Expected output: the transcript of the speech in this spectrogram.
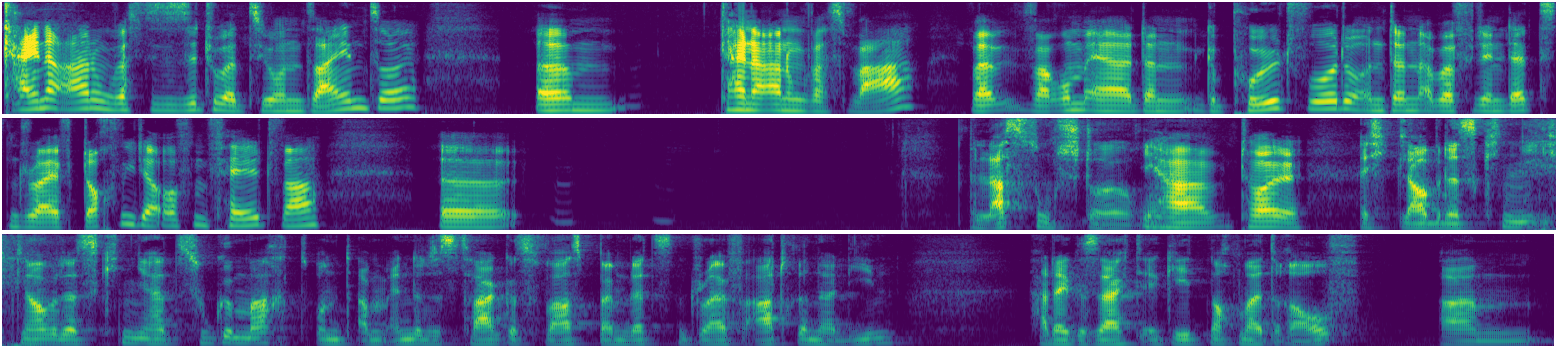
keine Ahnung, was diese Situation sein soll. Ähm, keine Ahnung, was war, wa warum er dann gepullt wurde und dann aber für den letzten Drive doch wieder auf dem Feld war. Äh, Belastungssteuerung. Ja, toll. Ich glaube, das Knie, ich glaube, das Knie hat zugemacht und am Ende des Tages war es beim letzten Drive Adrenalin. Hat er gesagt, er geht noch mal drauf. Ähm,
